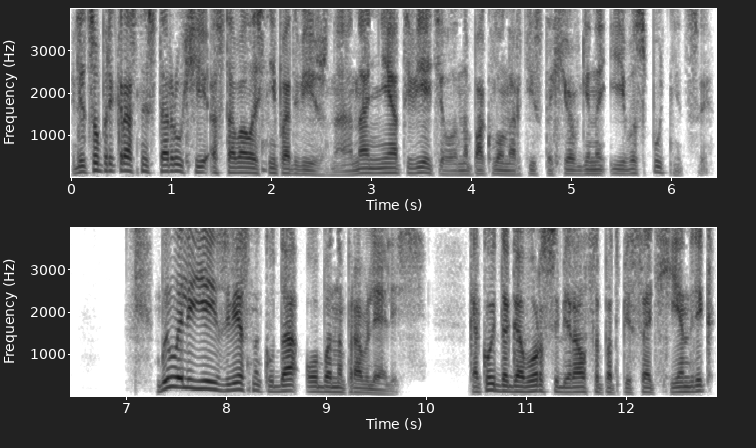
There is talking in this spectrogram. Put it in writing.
Лицо прекрасной старухи оставалось неподвижно. Она не ответила на поклон артиста Хёвгена и его спутницы. Было ли ей известно, куда оба направлялись? Какой договор собирался подписать Хендрик,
